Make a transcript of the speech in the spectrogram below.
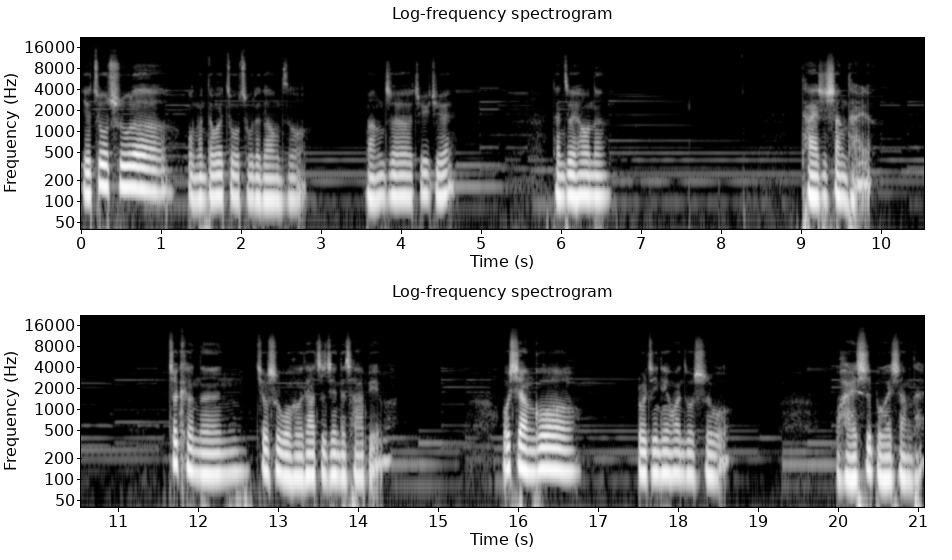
也做出了我们都会做出的动作，忙着拒绝。但最后呢，他还是上台了。这可能就是我和他之间的差别吧。我想过，若今天换作是我，我还是不会上台，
